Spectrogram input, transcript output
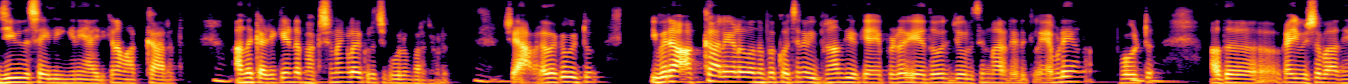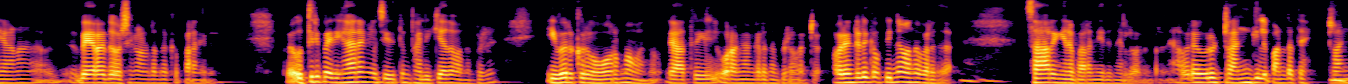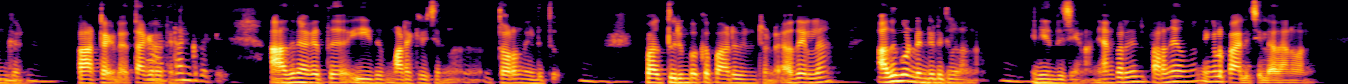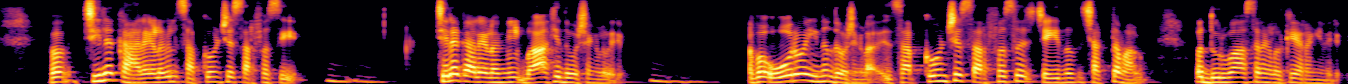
ജീവിതശൈലി ഇങ്ങനെ ആയിരിക്കണം അക്കാലത്ത്. അന്ന് കഴിക്കേണ്ട ഭക്ഷണങ്ങളെ കുറിച്ച് പോലും പറഞ്ഞു കൊടുക്കും പക്ഷെ അവരതൊക്കെ വിട്ടു. ഇവർ അക്കാലയളവ് വന്നപ്പോൾ കൊച്ചിന് വിഭ്രാന്തിയൊക്കെ ആയപ്പോൾ ഏതോ ജ്യോത്സ്യന്മാരുടെ അടുക്കൽ എവിടെയാണ് പോയിട്ട് അത് കൈവിഷബാധയാണ് വേറെ ദോഷങ്ങളുണ്ടെന്നൊക്കെ പറഞ്ഞിരുന്നു. ഒത്തിരി പരിഹാരങ്ങൾ ചെയ്തിട്ടും ഫലിക്കാതെ വന്നപ്പോൾ ഇവർക്കൊരു ഓർമ്മ വന്നു. രാത്രിയിൽ ഉറങ്ങാൻ കിടന്നപ്പോഴും മറ്റോ. അവരെന്റെ അടുക്ക പിന്നെ വന്ന് പറഞ്ഞതാണ് സാർ ഇങ്ങനെ പറഞ്ഞിരുന്നല്ലോ എന്ന് പറഞ്ഞു. അവരെ ഒരു ട്രങ്കിൽ പണ്ടത്തെ ട്രങ്ക്. പാട്ടയുടെ തകരത്തിന്. അതിനകത്ത് ഈ ഇത് മടക്കി വെച്ചിരുന്നു. തുറന്നെടുത്തു. അപ്പൊ അപ്പോൾ അത് തുരുമ്പൊക്കെ പാട് വീണിട്ടുണ്ട്. അതെല്ലാം അതും കൊണ്ട് എന്റെ അടുക്കൽ വന്നു. ഇനി എന്ത് ചെയ്യണം? ഞാൻ പറഞ്ഞ പറഞ്ഞതൊന്നും നിങ്ങൾ പാലിച്ചില്ല അതാണ് വന്നത് അപ്പോൾ ചില കാലയളവിൽ സബ് കോൺഷ്യസ് സർഫസ് ചെയ്യും. ചില കാലയളവിൽ ബാഹ്യദോഷങ്ങൾ വരും. അപ്പോൾ ഓരോ ഇനം ദോഷങ്ങൾ സബ് കോൺഷ്യസ് സർഫസ് ചെയ്യുന്നത് ശക്തമാകും. അപ്പോൾ ദുർവാസനകളൊക്കെ ഇറങ്ങി വരും.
